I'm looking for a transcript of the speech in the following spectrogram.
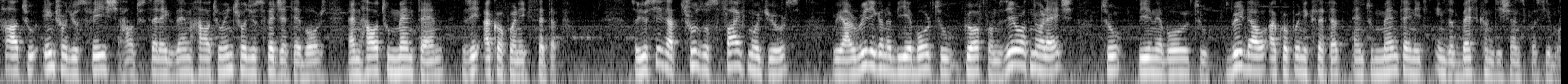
how to introduce fish, how to select them, how to introduce vegetables, and how to maintain the aquaponics setup. So you see that through those five modules, we are really gonna be able to go from zero knowledge to being able to build our aquaponics setup and to maintain it in the best conditions possible.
